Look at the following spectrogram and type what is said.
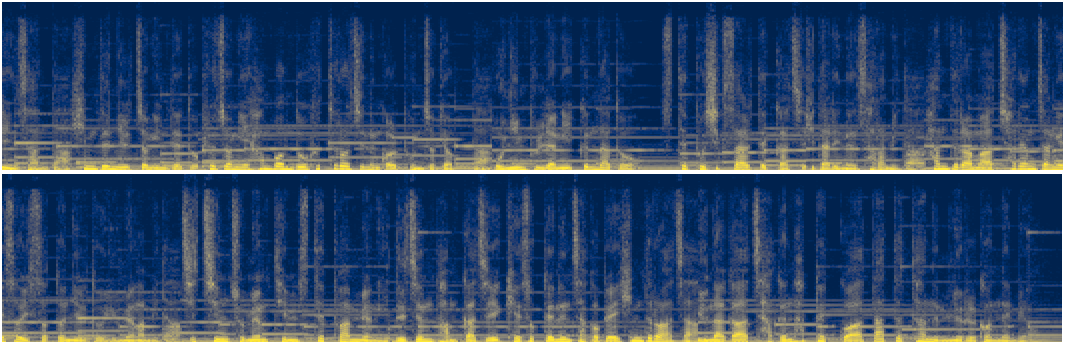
이 인사한다. 힘든 일정인데도 표정이 한 번도 흐트러지는 걸 본 적이 없다. 본인 분량이 끝나도 스태프 식사할 때까지 기다리는 사람이다. 한 드라마 촬영장에서 있었던 일도 유명합니다. 지친 조명팀 스태프 한 명이 늦은 밤까지 계속되는 작업에 힘들어하자 유나가 작은 핫팩과 따뜻한 음료를 건네며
